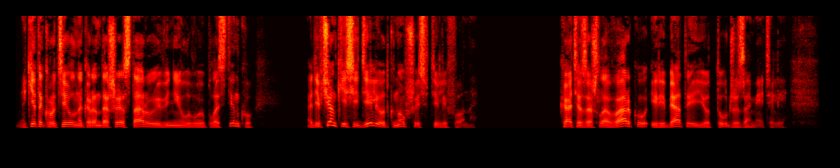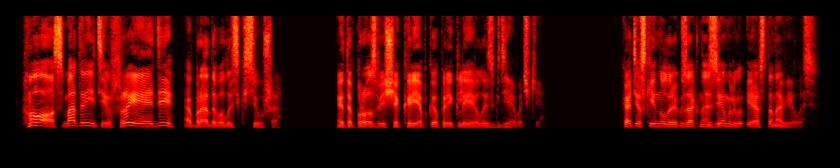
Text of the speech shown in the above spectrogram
Никита крутил на карандаше старую виниловую пластинку, а девчонки сидели, уткнувшись в телефоны. Катя зашла в арку, и ребята ее тут же заметили. «О, смотрите, Фредди!» — обрадовалась Ксюша. Это прозвище крепко приклеилось к девочке. Катя скинула рюкзак на землю и остановилась.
